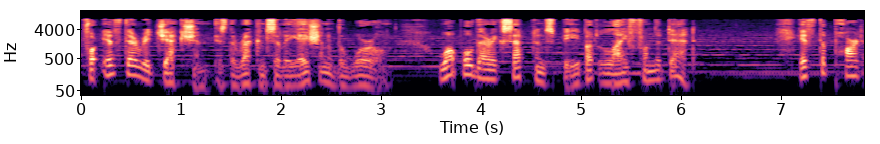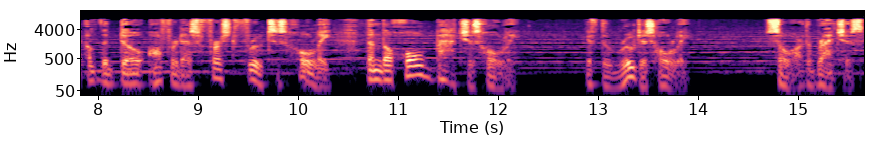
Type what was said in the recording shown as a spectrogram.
For if their rejection is the reconciliation of the world, what will their acceptance be but life from the dead? If the part of the dough offered as first fruits is holy, then the whole batch is holy. If the root is holy, so are the branches.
